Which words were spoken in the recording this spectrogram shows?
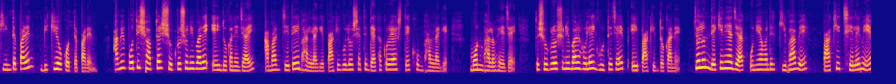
কিনতে পারেন, বিক্রিও করতে পারেন। আমি প্রতি সপ্তাহের শুক্র শনিবারে এই দোকানে যাই। আমার যেতেই ভালো লাগে। পাখিগুলোর সাথে দেখা করে আসতে খুব ভালো লাগে। মন ভালো হয়ে যায়। তো শুক্র শনিবার হলেই ঘুরতে যাই এই পাখির দোকানে। চলুন দেখে নেওয়া যাক উনি আমাদের কীভাবে পাখির ছেলে মেয়ে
